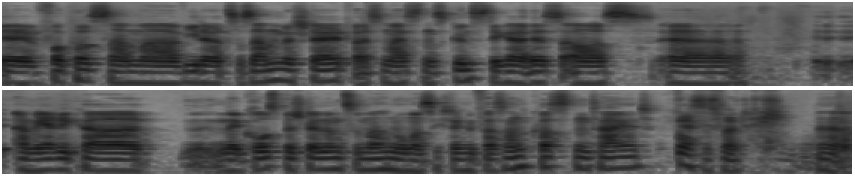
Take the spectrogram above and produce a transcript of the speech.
äh, vor kurzem mal wieder zusammenbestellt, weil es meistens günstiger ist, aus äh, Amerika eine Großbestellung zu machen, wo man sich dann die Versandkosten teilt. Das ist wirklich. Ja.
